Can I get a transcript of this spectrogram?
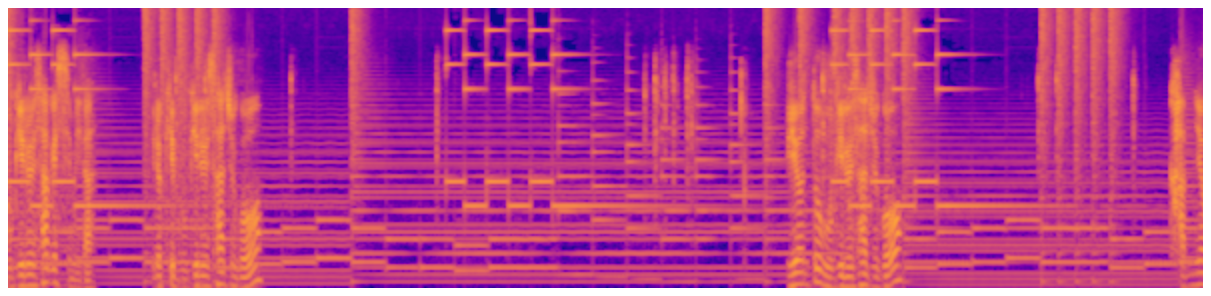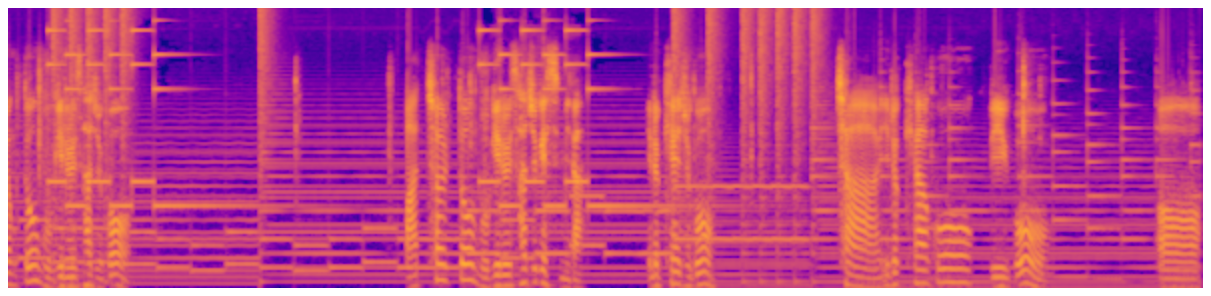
무기를 사겠습니다. 이렇게 무기를 사주고 위원 또 무기를 사주고 감령 또 무기를 사주고 마철 또 무기를 사주겠습니다. 이렇게 해주고 자 이렇게 하고 그리고 어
